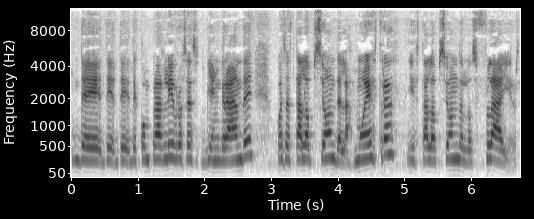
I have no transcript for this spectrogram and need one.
de, comprar libros es bien grande, pues está la opción de las muestras y está la opción de los flyers.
